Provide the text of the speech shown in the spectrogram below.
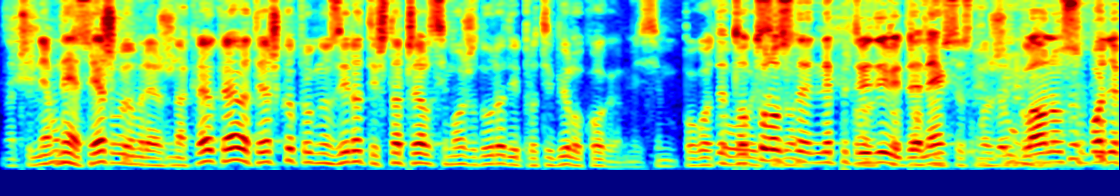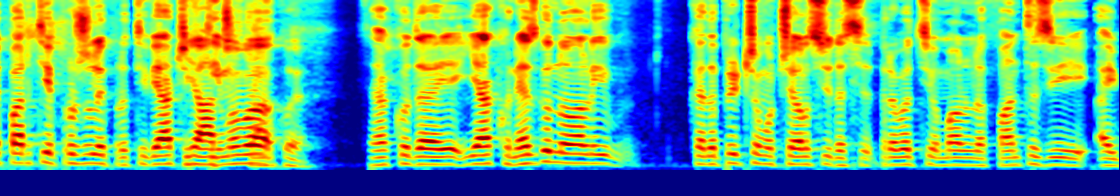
Znači, ne mogu Ne, da teško, mrežu. na kraju krajeva teško je prognozirati šta Chelsea može da uradi protiv bilo koga, mislim, Da, pogotovo u ovoj totalno ste sezoni. nepredvidivi, To- da, to- to se da uglavnom su bolje partije pružili protiv jačih Jači, timova. tako je. Tako da je jako nezgodno, ali kada pričamo o Chelsea, da se prebacimo malo na fantasy, a i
